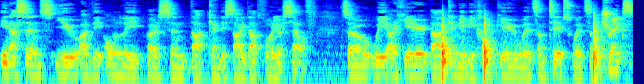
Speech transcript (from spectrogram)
in essence, you are the only person that can decide that for yourself. So we are here that can maybe help you with some tips, with some tricks,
